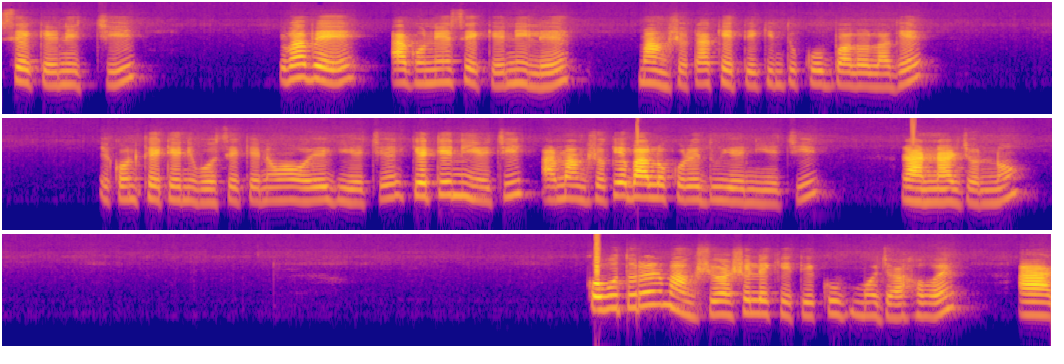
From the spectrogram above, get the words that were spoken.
সেকে নিচ্ছি। এভাবে আগুনে সেকে নিলে মাংসটা খেতে কিন্তু খুব ভালো লাগে। এখন কেটে নিব, সেকে নেওয়া হয়ে গিয়েছে। কেটে নিয়েছি আর মাংসকে ভালো করে ধুয়ে নিয়েছি রান্নার জন্য। কবুতরের মাংস আসলে খেতে খুব মজা হয়। আর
